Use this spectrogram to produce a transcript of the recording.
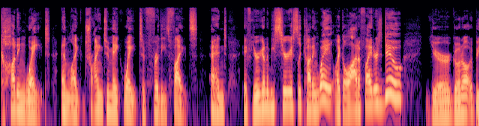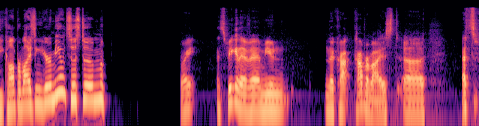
cutting weight and like trying to make weight to for these fights and if you're going to be seriously cutting weight like a lot of fighters do you're going to be compromising your immune system Right. And speaking of immune, the co- compromised, uh, that's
